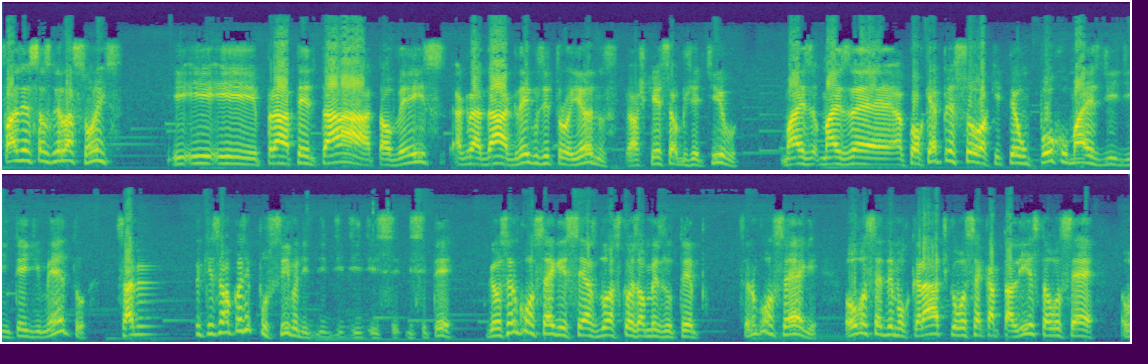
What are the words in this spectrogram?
fazem essas relações. E, e, e para tentar, talvez, agradar gregos e troianos, eu acho que esse é o objetivo, mas, mas é, qualquer pessoa que tem um pouco mais de, de entendimento sabe que isso é uma coisa impossível de, de, de, de, se, de se ter. Porque você não consegue ser as duas coisas ao mesmo tempo. Você não consegue. ou você é democrático, ou você é capitalista, ou você é, ou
